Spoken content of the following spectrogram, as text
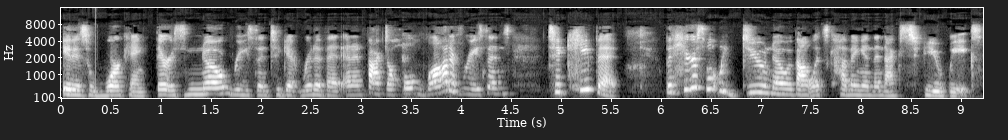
It is working. There is no reason to get rid of it. And in fact, a whole lot of reasons to keep it. But here's what we do know about what's coming in the next few weeks.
